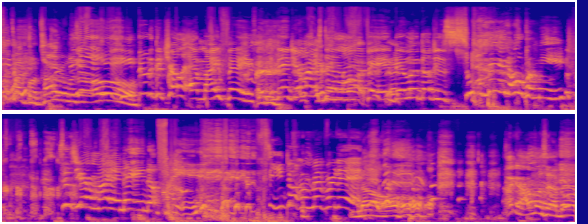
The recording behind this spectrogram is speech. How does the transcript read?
what type of timer was Yeah, that? he, Oh. he threw the controller at my face, and then- then, Jeremiah still laughing, and then Lil Dog just swooping over me to Jeremiah, and they end up fighting. you don't remember that? No. I got. I must have bad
